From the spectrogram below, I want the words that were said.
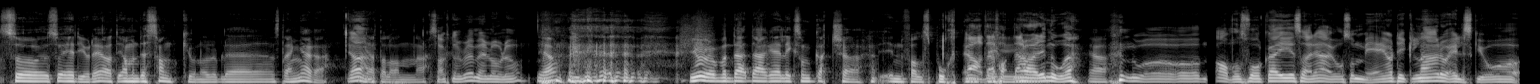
så, så, er det jo det at ja, men det sank jo når det ble strengere ja. i et av landene. Sank når det ble mer lovlig òg. Ja. jo, men der, der, er liksom gacha-innfallsporten. Ja, der, der, har de noe. Ja. noe og avholdsfolka i Sverige er jo også med i artikkelen her, og elsker jo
